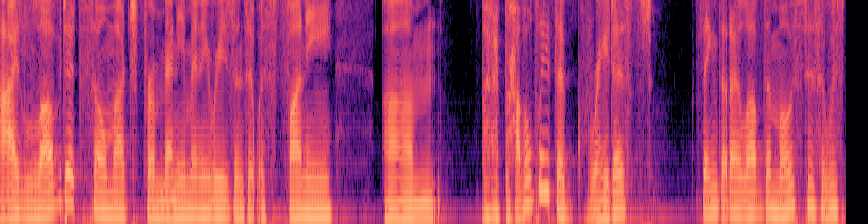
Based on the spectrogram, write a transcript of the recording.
I loved it so much for many, many reasons. It was funny. Um, but I probably the greatest thing that I loved the most is it was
